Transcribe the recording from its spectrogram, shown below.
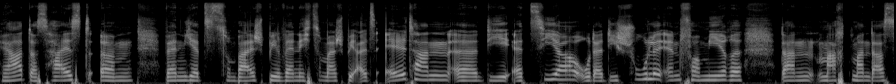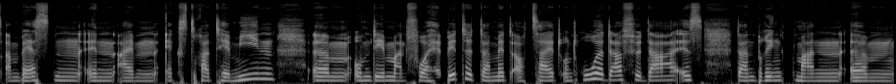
Ja, das heißt, ähm, wenn jetzt zum Beispiel, wenn ich zum Beispiel als Eltern äh, die Erzieher oder die Schule informiere, dann macht man das am besten in einem extra Termin, ähm, um den man vorher bittet, damit auch Zeit und Ruhe dafür da ist. Dann bringt man ähm,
